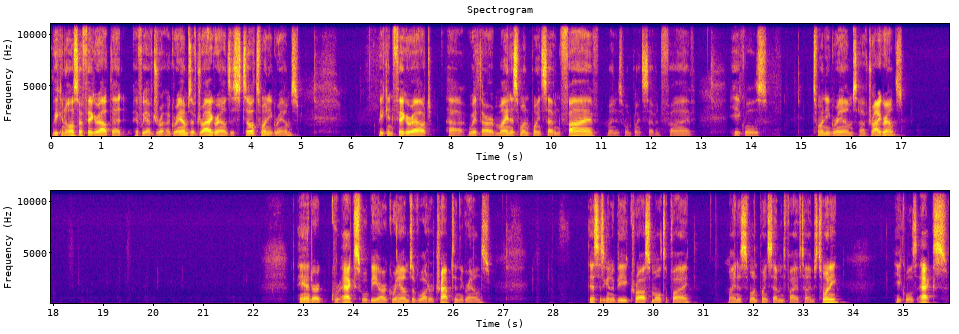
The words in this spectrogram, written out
we can also figure out that if we have uh, grams of dry grounds is still 20 grams, we can figure out uh, with our minus 1.75 minus 1.75 equals 20 grams of dry grounds. And our x will be our grams of water trapped in the grounds. This is going to be cross multiply minus 1.75 times 20 equals x.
